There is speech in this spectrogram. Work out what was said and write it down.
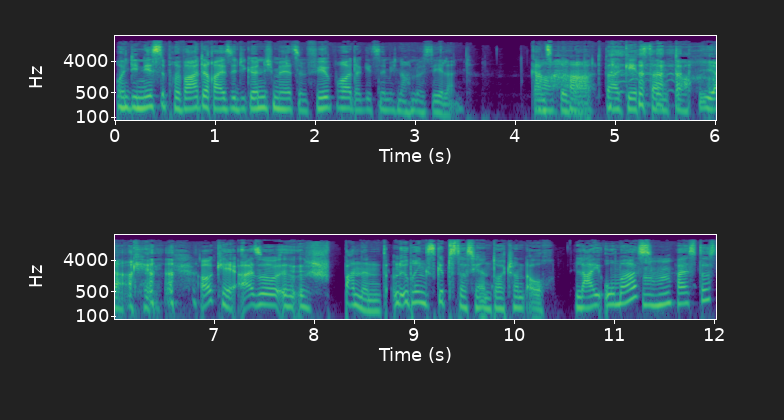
Und die nächste private Reise, die gönne ich mir jetzt im Februar, da geht's nämlich nach Neuseeland. Ganz Aha, privat. Da geht's dann doch. ja. Okay. Okay, also äh, spannend. Und übrigens gibt's das ja in Deutschland auch. Leihomas mhm. heißt es.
